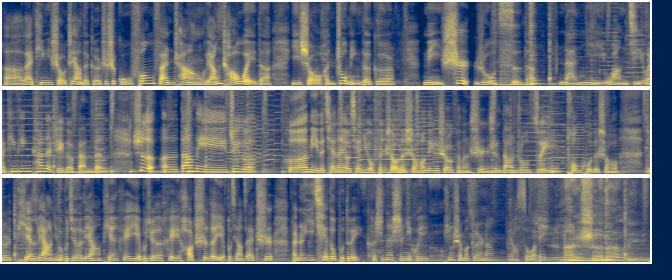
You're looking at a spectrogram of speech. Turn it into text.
呃来听一首这样的歌，这是古风翻唱梁朝伟的一首很著名的歌，《你是如此的难以忘记》。来听听他的这个版本。是的，呃，当你这个。和你的前男友、前女友分手的时候，那个时候可能是人生当中最痛苦的时候，就是天亮你都不觉得亮，天黑也不觉得黑，好吃的也不想再吃，反正一切都不对。可是那时你会听什么歌呢？告诉我呗。难舍难离，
